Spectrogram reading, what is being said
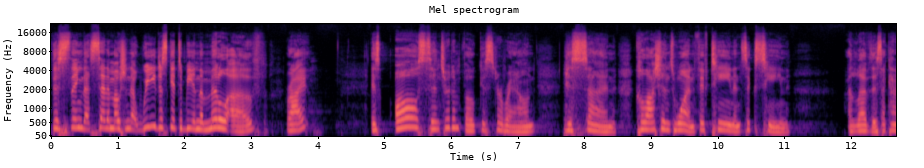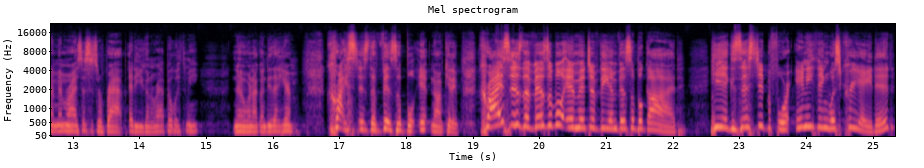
this thing that's set in motion that we just get to be in the middle of, right? Is all centered and focused around his son. Colossians 1 15 and 16. I love this. I kind of memorized this as a rap. Eddie, you gonna rap it with me? No, we're not gonna do that here. Christ is the visible, no, I'm kidding. Christ is the visible image of the invisible God. He existed before anything was created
